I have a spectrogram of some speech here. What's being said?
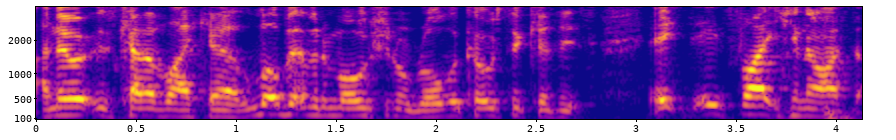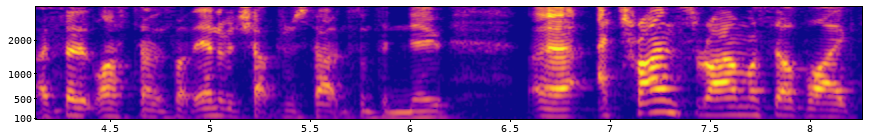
I know it was kind of like a little bit of an emotional roller coaster because it's it, it's like, you know, I, I, said it last time, it's like the end of a chapter and starting something new. Uh, I try and surround myself like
